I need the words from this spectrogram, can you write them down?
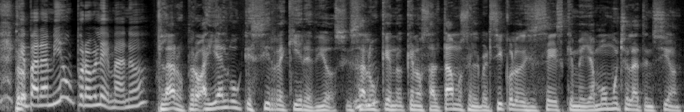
que para mí es un problema, ¿no? Claro, pero hay algo que sí requiere Dios. Es algo que, que, nos saltamos en el versículo 16 que me llamó mucho la atención.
